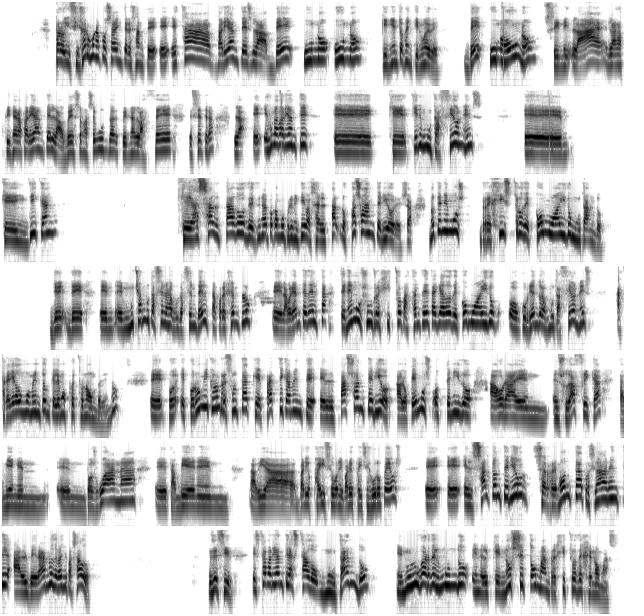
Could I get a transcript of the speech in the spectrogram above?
Claro, y fijaros una cosa interesante. Eh, esta variante es la B11529. B11, la A las primeras variantes, las B son las segundas, después las C, etcétera. La, eh, es una variante eh, que tiene mutaciones eh, que indican que ha saltado desde una época muy primitiva, o sea, los pasos anteriores. O sea, no tenemos registro de cómo ha ido mutando. De, de en, en, muchas mutaciones, la mutación delta, por ejemplo, eh, la variante delta, tenemos un registro bastante detallado de cómo ha ido ocurriendo las mutaciones hasta que ha llegado un momento en que le hemos puesto nombre, ¿no? Eh, pues, con Omicron resulta que prácticamente el paso anterior a lo que hemos obtenido ahora en, en Sudáfrica, también en, en Botswana, eh, también en, había varios países, bueno, y varios países europeos, eh, eh, el salto anterior se remonta aproximadamente al verano del año pasado. Es decir, esta variante ha estado mutando en un lugar del mundo en el que no se toman registros de genomas.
